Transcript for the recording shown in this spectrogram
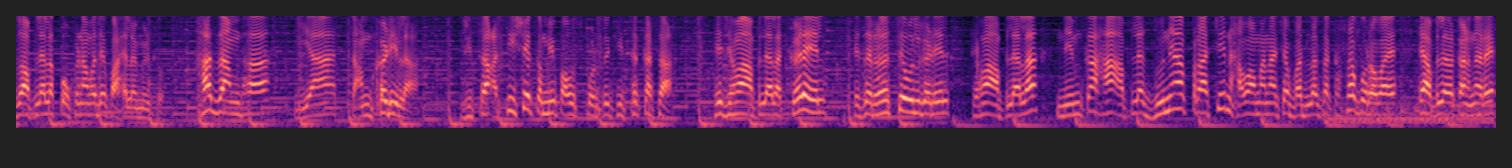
जो आपल्याला कोकणामध्ये पाहायला मिळतो. हा जांभा या तामखडीला जिथं अतिशय कमी पाऊस पडतो तिथं कसा? हे जेव्हा आपल्याला कळेल याचं रहस्य उलगडेल तेव्हा आपल्याला नेमका हा आपल्या जुन्या प्राचीन हवामानाच्या बदलाचा कसा पुरावा आहे हे आपल्याला कळणार आहे.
